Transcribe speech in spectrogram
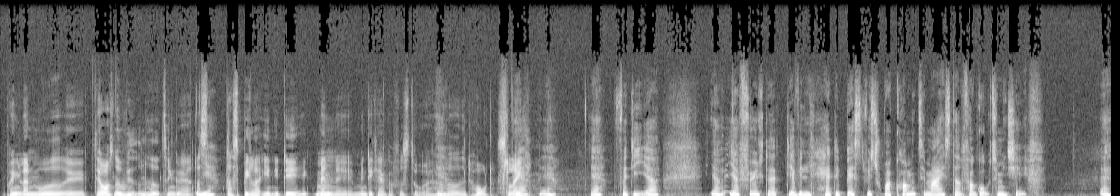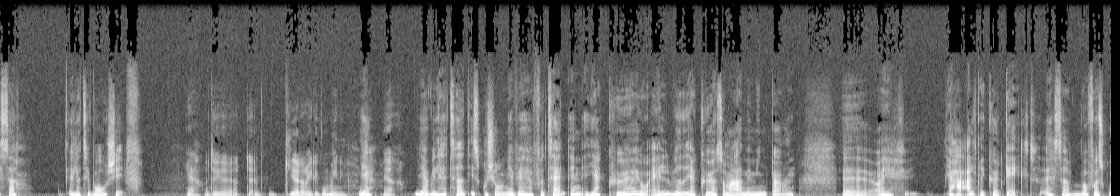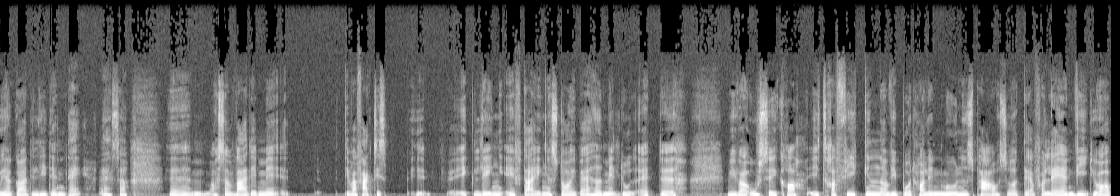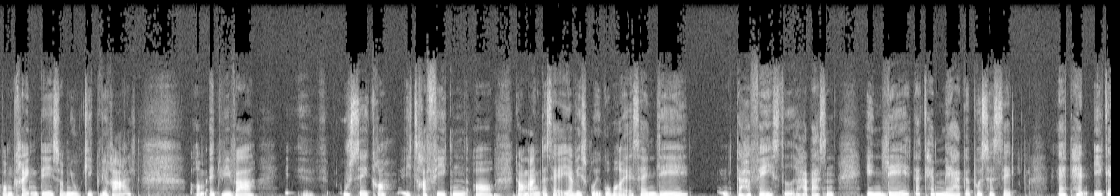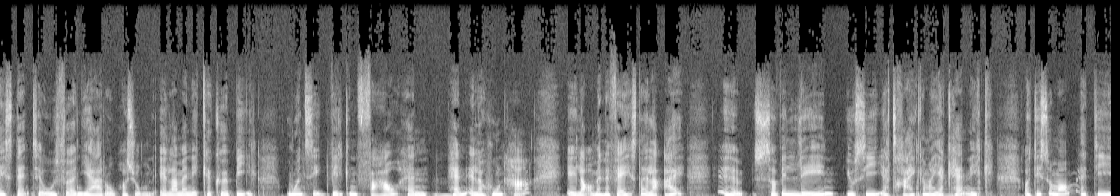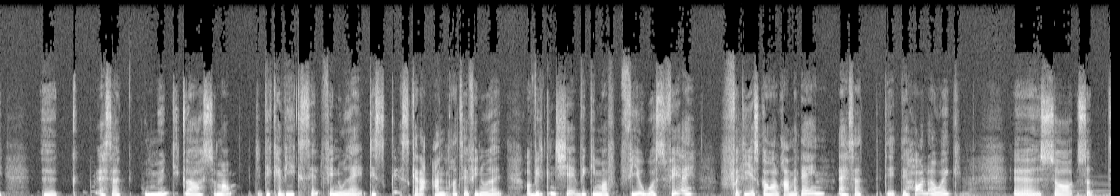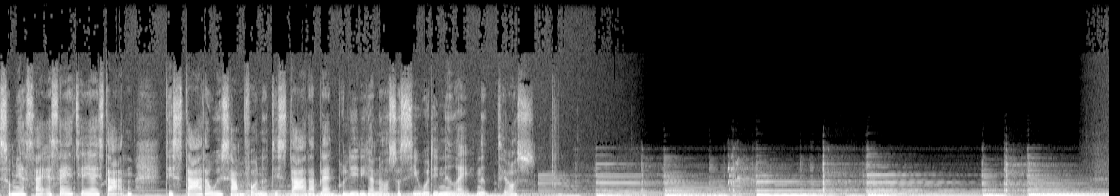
på en eller anden måde. Øh, det er også noget videnhed, tænker jeg, der, ja. der spiller ind i det, ikke? Men, mm. øh, men det kan jeg godt forstå, at har ja. været et hårdt slag. Ja, ja. ja fordi jeg, jeg, jeg følte, at jeg ville have det bedst, hvis hun var kommet til mig, i stedet for at gå til min chef. Altså, eller til vores chef. Ja, og det, det giver da rigtig god mening. Ja. ja, jeg ville have taget diskussion. Jeg ville have fortalt hende, at jeg kører jo, alle ved, jeg kører så meget med mine børn. Øh, og jeg, jeg har aldrig kørt galt. Altså, hvorfor skulle jeg gøre det lige den dag? Altså, øhm, og så var det med, det var faktisk øh, ikke længe efter, at Inger Støjberg havde meldt ud, at øh, vi var usikre i trafikken, og vi burde holde en måneds pause, og derfor lagde jeg en video op omkring det, som jo gik viralt, om at vi var øh, usikre i trafikken, og der var mange, der sagde, at jeg vil sgu ikke operere sig en læge, der har fastet. Jeg har bare sådan en læge, der kan mærke på sig selv, at han ikke er i stand til at udføre en hjerteoperation, eller man ikke kan køre bil, uanset hvilken farve han, mm. han eller hun har, eller om man er faster eller ej, øh, så vil lægen jo sige, jeg trækker mig, jeg kan ikke. Og det er som om, at de øh, altså, umyndiggør os, som om, det, det kan vi ikke selv finde ud af. Det skal, skal der andre til at finde ud af. Og hvilken chef vil give mig fire ugers ferie, fordi jeg skal holde ramadan? Altså, det, det holder jo ikke. Øh, så, så som jeg sagde, jeg sagde til jer i starten, det starter ude i samfundet, det starter blandt politikerne, og så siver det nedad, ned til os.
